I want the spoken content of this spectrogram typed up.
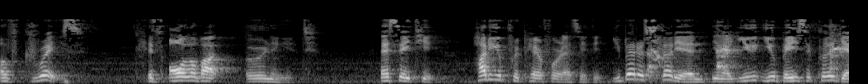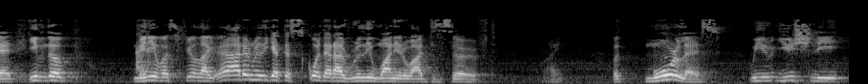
of grace. It's all about earning it. SAT. How do you prepare for SAT? You better study and you know you, you basically get even though many of us feel like eh, I didn't really get the score that I really wanted or I deserved, right? But more or less, we usually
